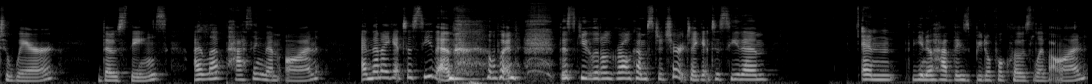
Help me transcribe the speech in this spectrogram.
to wear those things. I love passing them on. And then I get to see them when this cute little girl comes to church. I get to see them and, you know, have these beautiful clothes live on.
